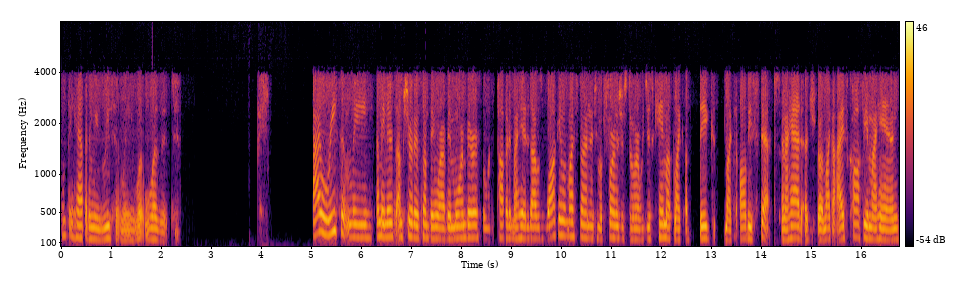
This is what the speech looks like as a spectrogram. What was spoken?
Something happened to me recently. What was it? I recently, I mean, there's, I'm sure there's something where I've been more embarrassed, but what's popping in my head is I was walking with my son into a furniture store. We just came up like a big, like all these steps, and I had a, like an iced coffee in my hand,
